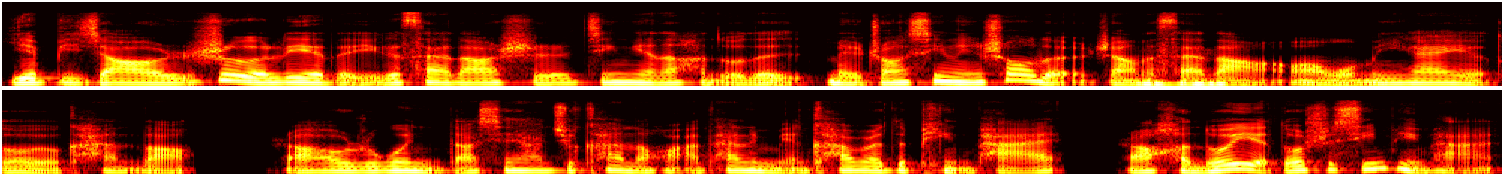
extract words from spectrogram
也比较热烈的一个赛道是今年的很多的美妆新零售的这样的赛道啊，我们应该也都有看到。然后如果你到线下去看的话，它里面 cover 的品牌，然后很多也都是新品牌。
